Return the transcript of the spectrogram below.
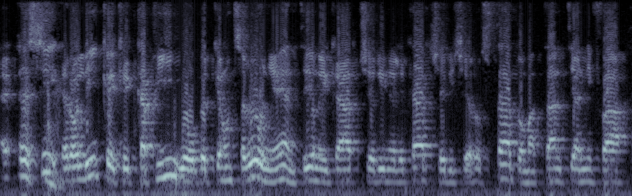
eh, eh, sì, ero lì che, che, capivo perché non sapevo niente. Io nei carceri, nelle carceri c'ero stato, ma tanti anni fa,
